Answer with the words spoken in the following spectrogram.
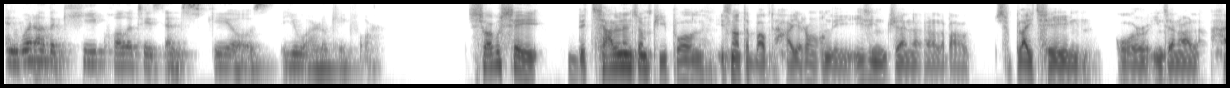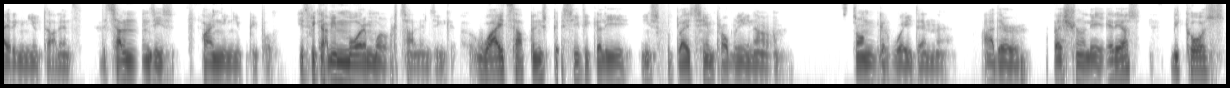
And what are the key qualities and skills you are looking for? So I would say the challenge on people is not about Haier only, is in general about supply chain or in general hiring new talent. The challenge is finding new people. It's becoming more and more challenging. Why it's happening specifically in supply chain, probably in a stronger way than other professional areas, because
